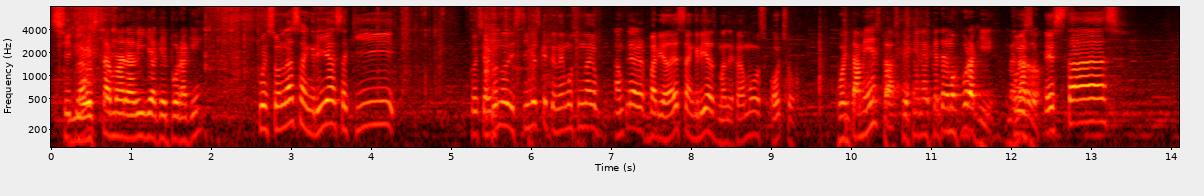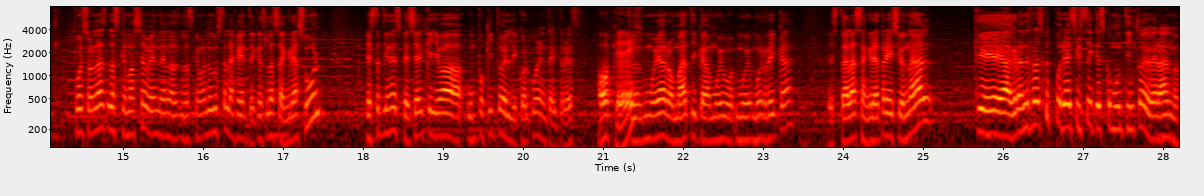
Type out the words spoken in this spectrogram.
Sí, ¿Y esta maravilla que hay por aquí? Pues son las sangrías aquí. Pues si algo nos distingue es que tenemos una amplia variedad de sangrías, manejamos ocho. Cuéntame estas, ¿qué, tiene, qué tenemos por aquí, Pues Bernardo? estas, pues son las, las que más se venden, las, las que más le gusta a la gente, que es la sangría azul. Esta tiene especial que lleva un poquito de licor 43. ok. Es muy aromática, muy, muy, muy rica. Está la sangría tradicional, que a grandes rasgos podría decirse que es como un tinto de verano.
